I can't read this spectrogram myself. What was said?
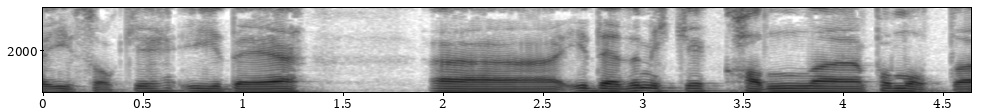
ishockey, i det, i det de ikke kan på en måte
